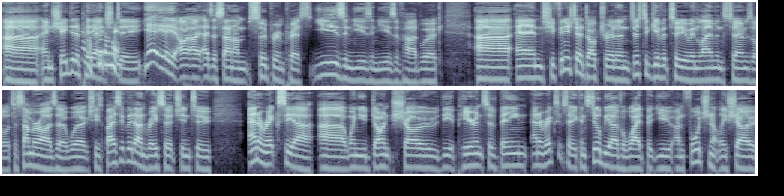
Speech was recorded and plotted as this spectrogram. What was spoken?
uh, and she did a Oh, good on her. PhD. Yeah, yeah, yeah. I, I, as a son, I'm super impressed. Years and years and years of hard work. Uh, and she finished her doctorate, and just to give it to you in layman's terms, or to summarize her work, she's basically done research into anorexia uh, when you don't show the appearance of being anorexic. So you can still be overweight, but you unfortunately show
